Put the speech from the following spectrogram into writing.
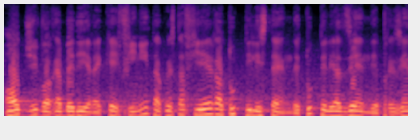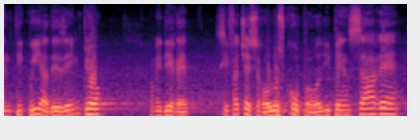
oggi vorrebbe dire che finita questa fiera tutti gli stand tutte le aziende presenti qui ad esempio dire, si facessero lo scrupolo di pensare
